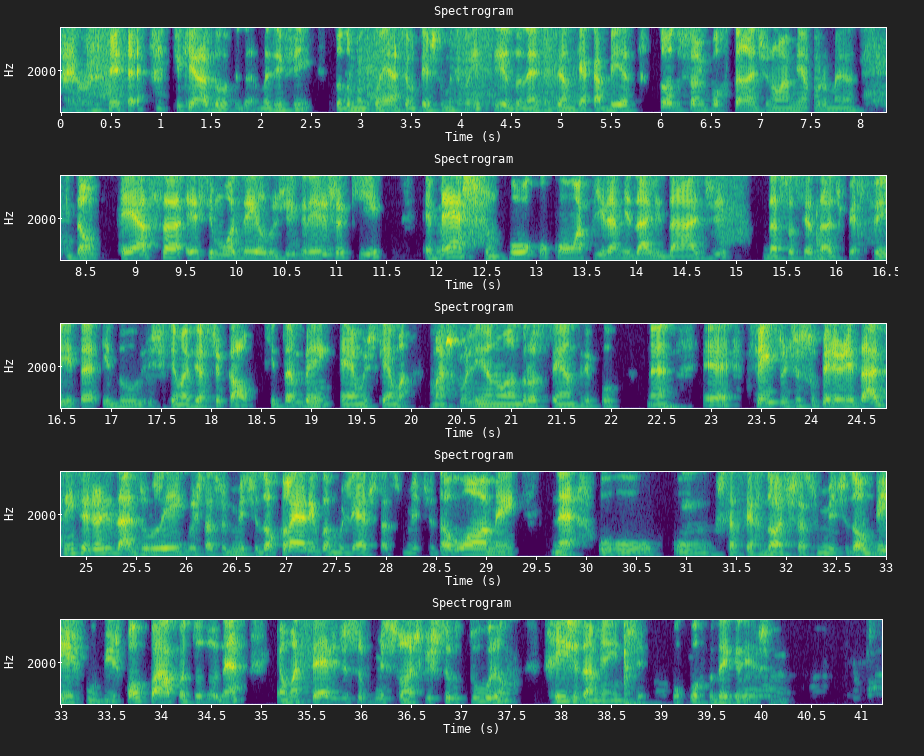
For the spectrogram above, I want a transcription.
Fiquei na dúvida, mas enfim, todo mundo conhece, é um texto muito conhecido, né? Dizendo que a cabeça, todos são importantes, não há membro. Mas... Então, essa, esse modelo de igreja que é, mexe um pouco com a piramidalidade da sociedade perfeita e do esquema vertical, que também é um esquema masculino, androcêntrico, né? É, feito de superioridades e inferioridades. O leigo está submetido ao clérigo, a mulher está submetida ao homem, né? o, o, o sacerdote está submetido ao bispo, o bispo ao papa, tudo, né? É uma série de submissões que estruturam rigidamente o corpo da igreja.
